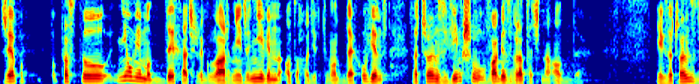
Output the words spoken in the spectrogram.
że ja po, po prostu nie umiem oddychać regularnie, że nie wiem o co chodzi w tym oddechu, więc zacząłem z większą uwagę zwracać na oddech. Jak zacząłem z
